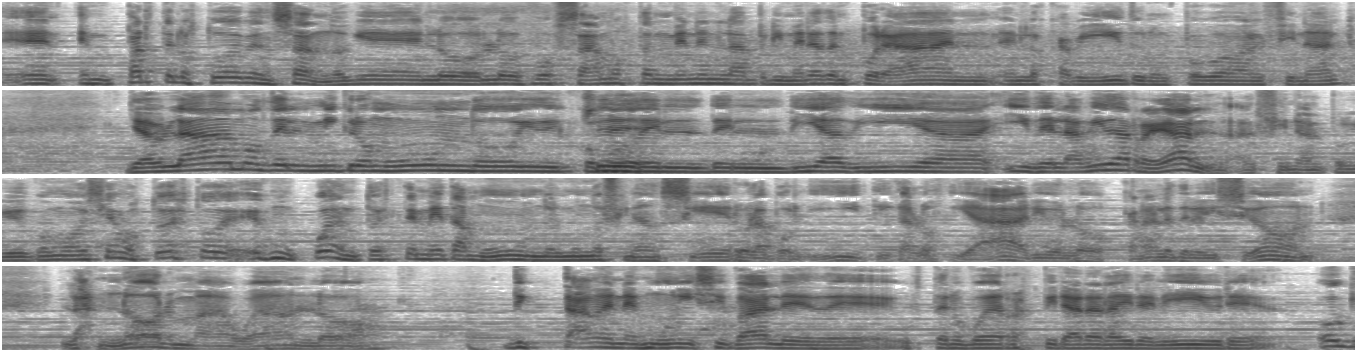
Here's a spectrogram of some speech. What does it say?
en, en parte lo estuve pensando, que lo, lo esbozamos también en la primera temporada, en, en los capítulos, un poco al final. Ya hablábamos del micromundo y de como Sí. del, del día a día y de la vida real al final, porque como decíamos, todo esto es un cuento, este metamundo, el mundo financiero, la política, los diarios, los canales de televisión, las normas, weón, los dictámenes municipales de usted no puede respirar al aire libre. Ok,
